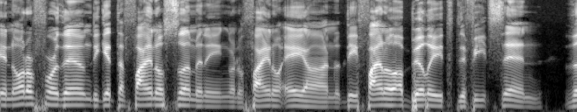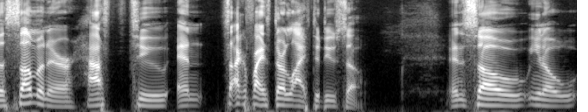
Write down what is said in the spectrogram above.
in order for them to get the final summoning or the final Aeon, the final ability to defeat Sin, the summoner has to and sacrifice their life to do so. And so, you know,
